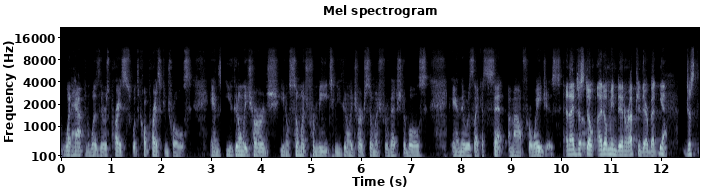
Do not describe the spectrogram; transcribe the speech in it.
What happened was there was price, what's called price controls, and you could only charge, you know, so much for meat, and you could only charge so much for vegetables, and there was like a set amount for wages. And I just so, don't, I don't mean to interrupt you there, but yeah, just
